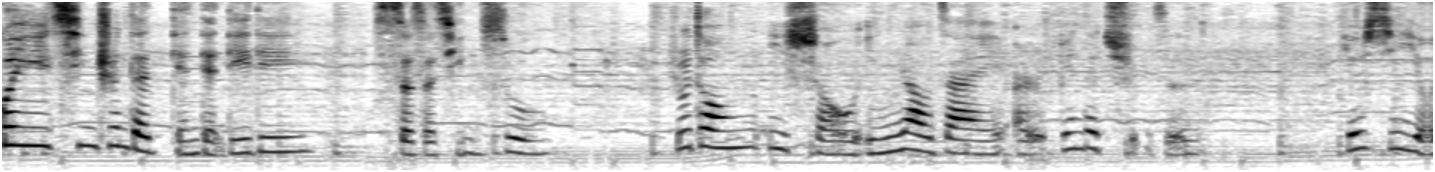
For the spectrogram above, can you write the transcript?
关于青春的点点滴滴、瑟瑟情愫，如同一首萦绕在耳边的曲子，有喜有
